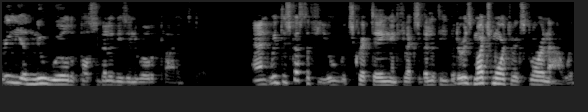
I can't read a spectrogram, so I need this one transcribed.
really a new world of possibilities in the world of planning today. And we've discussed a few with scripting and flexibility, but there is much more to explore now, with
